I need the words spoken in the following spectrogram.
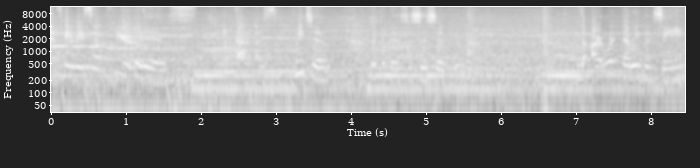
It's gonna be so cute. It is. I'm proud of us. Me too. Look at this. This is so cute. The artwork that we've been seeing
